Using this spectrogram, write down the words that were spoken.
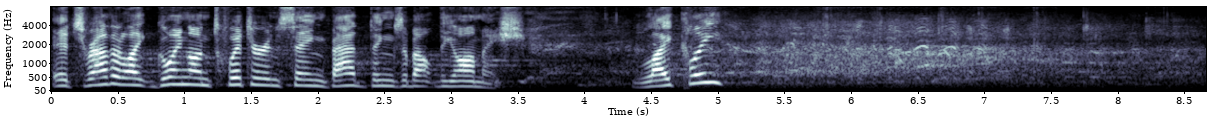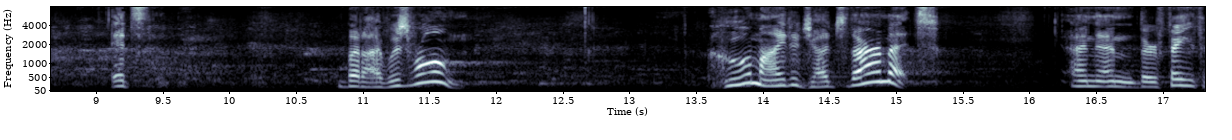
it's rather like going on Twitter and saying bad things about the Amish. Likely? It's, but I was wrong. Who am I to judge the hermits? And, and their faith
